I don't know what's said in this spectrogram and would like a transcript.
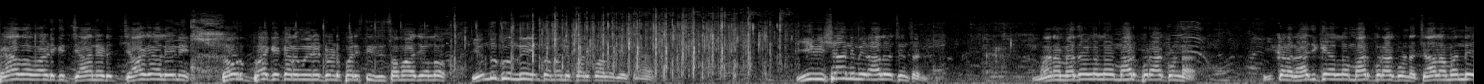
పేదవాడికి జానెడు జాగా లేని దౌర్భాగ్యకరమైనటువంటి పరిస్థితి సమాజంలో ఎందుకుంది ఇంతమంది పరిపాలన చేసిన? ఈ విషయాన్ని మీరు ఆలోచించండి. మన మెదళ్ళలో మార్పు రాకుండా ఇక్కడ రాజకీయాల్లో మార్పు రాకుండా చాలా మంది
